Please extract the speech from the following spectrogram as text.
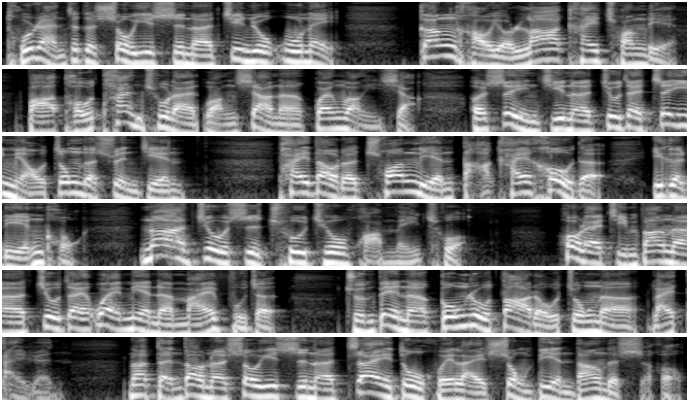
突然这个兽医师呢进入屋内，刚好有拉开窗帘。把头探出来，往下呢观望一下，而摄影机呢就在这一秒钟的瞬间，拍到了窗帘打开后的一个脸孔，那就是初秋华，没错。后来警方呢就在外面呢埋伏着，准备呢攻入大楼中呢来逮人。那等到呢兽医师呢再度回来送便当的时候，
